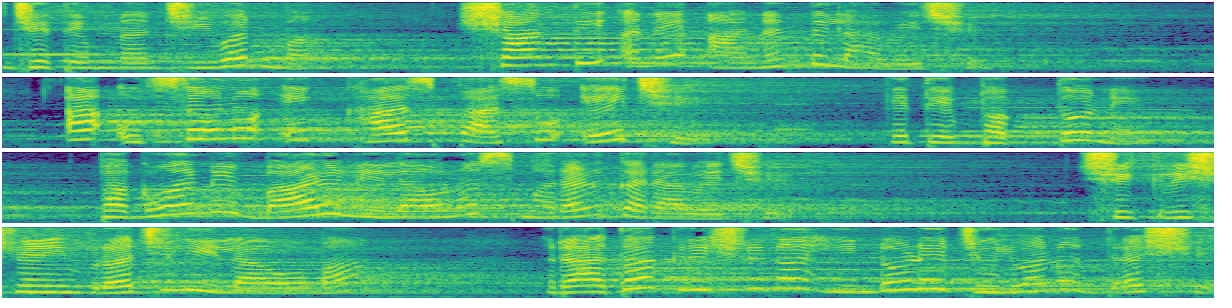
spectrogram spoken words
જે તેમના જીવનમાં શાંતિ અને આનંદ લાવે છે. આ ઉત્સવનો એક ખાસ પાસું એ છે કે તે ભક્તોને ભગવાનની બાળ લીલાઓનું સ્મરણ કરાવે છે. શ્રી કૃષ્ણની વ્રજ લીલાઓમાં રાધા કૃષ્ણના હિંડોળે ઝૂલવાનું દ્રશ્ય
